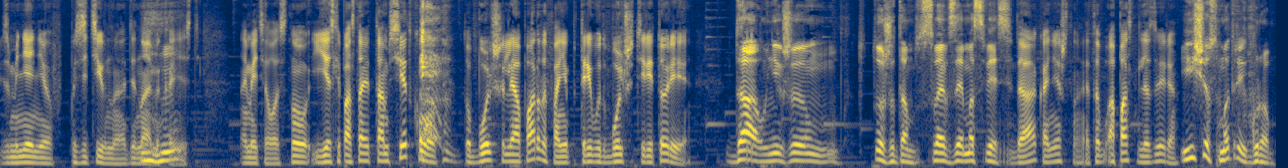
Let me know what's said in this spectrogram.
изменения, в позитивная динамика Мгм. есть, наметилась. Ну, если поставить там сетку, то больше леопардов, они потребуют больше территории. Да, у них же тоже там своя взаимосвязь. Да, конечно, это опасно для зверя. И еще смотри, Гурам,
